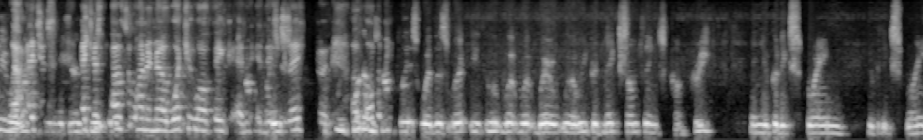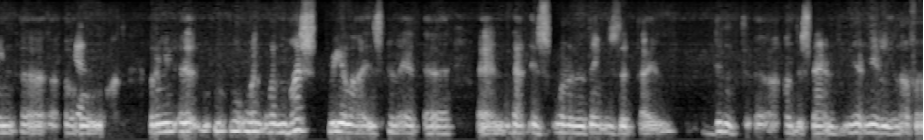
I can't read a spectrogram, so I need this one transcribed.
we well, I just, I just also want to know what you all think in, in this Put them someplace where, this, where, where, where, we could make some things concrete and you could explain, you could explain uh, a yeah. whole lot. But I mean, uh, one, one must realize, and, uh, and that is one of the things that I didn't uh, understand nearly enough. I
